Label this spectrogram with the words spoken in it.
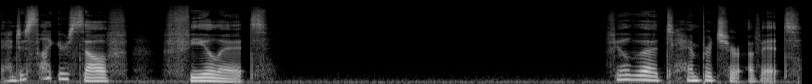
and just let yourself feel it. Feel the temperature of it.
